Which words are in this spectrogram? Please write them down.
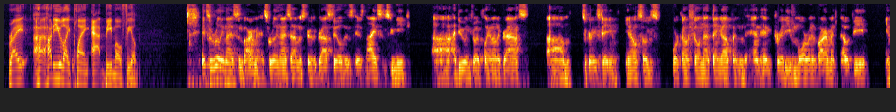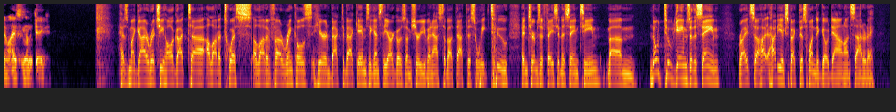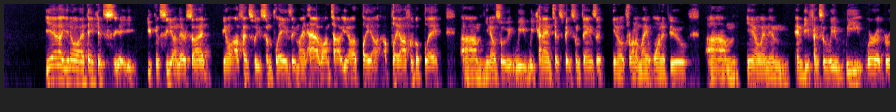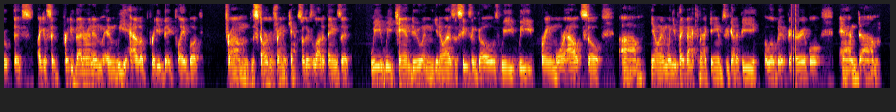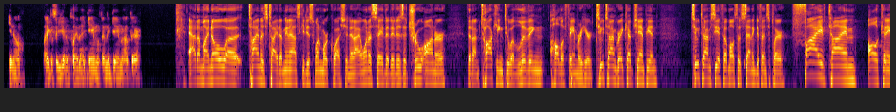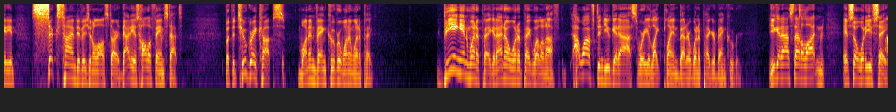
right? How do you like playing at BMO Field? it's a really nice environment. It's a really nice atmosphere. The grass field is, is nice. It's unique. Uh, I do enjoy playing on the grass. Um, it's a great stadium, you know, so just work on filling that thing up and, and, and create even more of an environment that would be, you know, icing on the cake. Has my guy Richie Hall got uh, a lot of twists, a lot of uh, wrinkles here in back to back games against the Argos? I'm sure you've been asked about that this week, too, in terms of facing the same team. Um, no two games are the same, right? So, how, how do you expect this one to go down on Saturday? Yeah, you know, I think it's, you can see on their side, you know, offensively, some plays they might have on top, you know, a play, a play off of a play. Um, you know, so we, we, we kind of anticipate some things that, you know, Toronto might want to do. Um, you know, and, and, and defensively, we, we're a group that's, like I said, pretty veteran and, and we have a pretty big playbook from the start of training camp. So there's a lot of things that, we we can do. And you know as the season goes we we bring more out. So um, you know and when you play back to back games you've got to be a little bit variable. And um, you know like I said you got to play that game within the game out there. Adam I know uh, time is tight. I'm going to ask you just one more question. And I want to say that it is a true honor that I'm talking to a living Hall of Famer here. Two-time Grey Cup champion two-time CFL most outstanding defensive player five-time all Canadian six time divisional All Star. That is Hall of Fame stats. But the two Grey Cups, one in Vancouver, one in Winnipeg. Being in Winnipeg, and I know Winnipeg well enough, how often do you get asked where you like playing better, Winnipeg or Vancouver? You get asked that a lot, and if so, what do you say?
